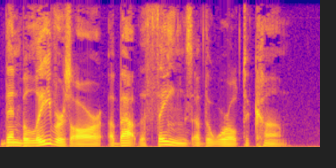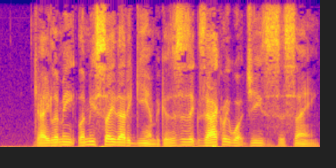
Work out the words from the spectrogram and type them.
than believers are about the things of the world to come. Okay, let me let me say that again because this is exactly what Jesus is saying.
